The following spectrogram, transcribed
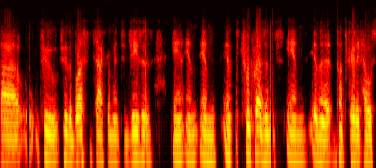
uh, to to the Blessed Sacrament, to Jesus in in in, in his true presence in in the consecrated host,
